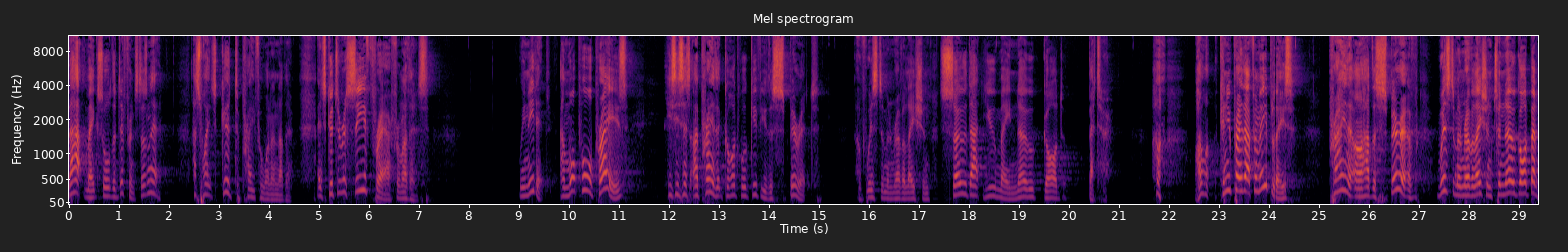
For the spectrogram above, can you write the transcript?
That makes all the difference, doesn't it? That's why it's good to pray for one another. It's good to receive prayer from others. We need it. And what Paul prays, he says, I pray that God will give you the spirit of wisdom and revelation so that you may know God better. I want, can you pray that for me, please? Pray that I'll have the spirit of wisdom and revelation to know God better.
